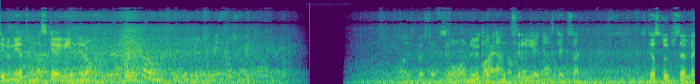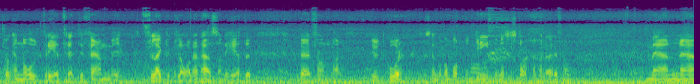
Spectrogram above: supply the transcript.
Kilometrarna ska ju in i dem. Nu är klockan tre ganska exakt. Vi ska stå uppställda klockan 03.35 vid flaggplanen här som det heter. Därifrån man utgår. Sen går man bort mot grinden och så startar man därifrån. Men eh,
